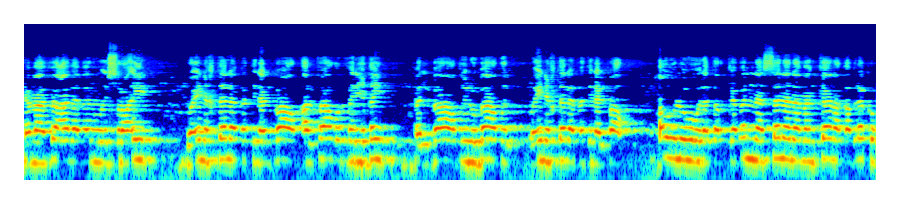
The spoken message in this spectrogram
كما فعل بنو إسرائيل. وإن اختلفت الألفاظ ألفاظ الفريقين فالباطل باطل وإن اختلفت الألفاظ قوله لتركبن سنن من كان قبلكم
